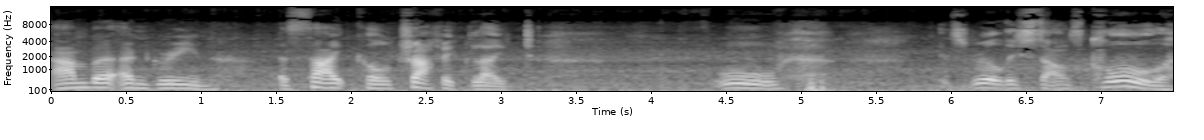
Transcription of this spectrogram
amber and green. A cycle traffic light. Ooh, it really sounds cool.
